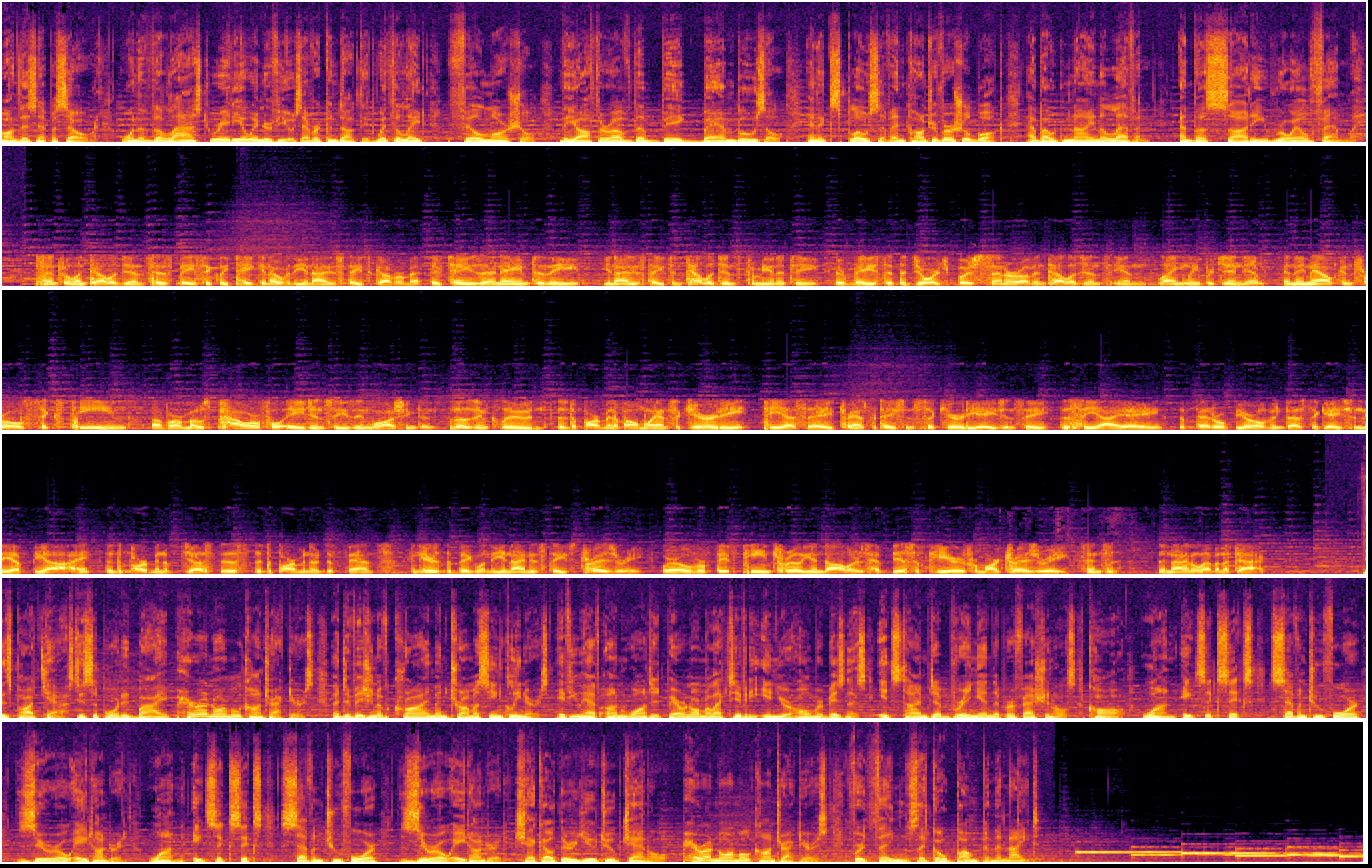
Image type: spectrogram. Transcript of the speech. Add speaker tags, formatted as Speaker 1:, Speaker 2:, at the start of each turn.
Speaker 1: On this episode, one of the last radio interviews ever conducted with the late Phil Marshall, the author of The Big Bamboozle, an explosive and controversial book about 9 11 and the Saudi royal family.
Speaker 2: Central Intelligence has basically taken over the United States government. They've changed their name to the United States Intelligence Community. They're based at the George Bush Center of Intelligence in Langley, Virginia, and they now control 16 of our most powerful agencies in Washington. Those include the Department of Homeland Security, TSA, Transportation Security Agency, the CIA, the Federal Bureau of Investigation, the FBI, the Department of Justice, the Department of Defense, and here's the big one, the United States Treasury, where over $15 trillion have disappeared from our Treasury since the 9 11 attack.
Speaker 1: This podcast is supported by Paranormal Contractors, a division of crime and trauma scene cleaners. If you have unwanted paranormal activity in your home or business, it's time to bring in the professionals. Call 1 866 724 0800. 1 866 724 0800. Check out their YouTube channel, Paranormal Contractors, for things that go bump in the night.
